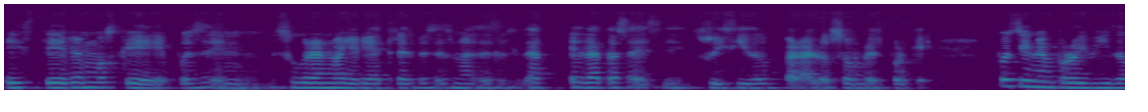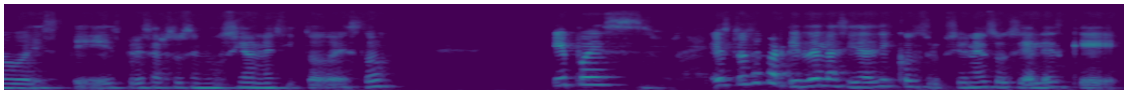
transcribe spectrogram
este, vemos que pues en su gran mayoría tres veces más es la, tasa de suicidio para los hombres porque pues tienen prohibido este, expresar sus emociones y todo esto. Y pues esto es a partir de las ideas y construcciones sociales que,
